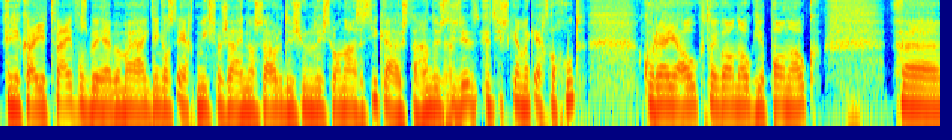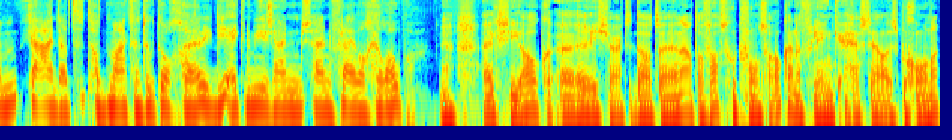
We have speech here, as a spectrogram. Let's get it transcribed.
En je kan je twijfels bij hebben, maar ja, ik denk als het echt mis zou zijn, dan zouden de journalisten wel naast het ziekenhuis staan. Dus ja. het, is, het, is, kennelijk echt wel goed. Korea ook, Taiwan ook, Japan ook. Um, ja, en dat, dat maakt natuurlijk toch, uh, die economieën zijn, zijn vrijwel heel open. Ja. Ik zie ook, uh, Richard, dat een aantal vastgoedfondsen ook aan een flink herstel is begonnen.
